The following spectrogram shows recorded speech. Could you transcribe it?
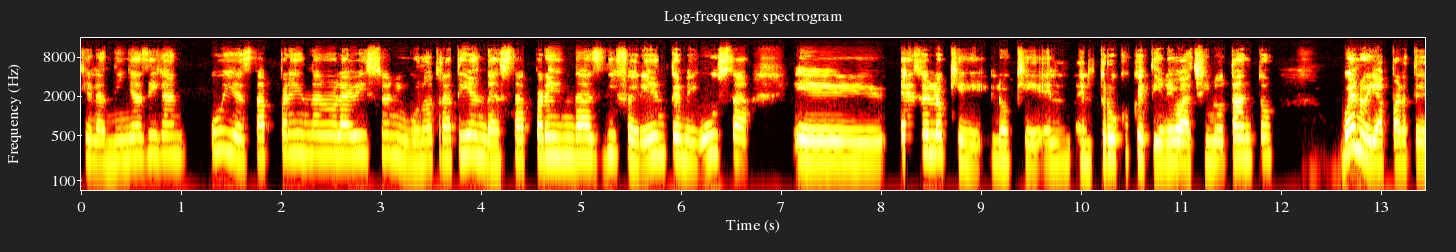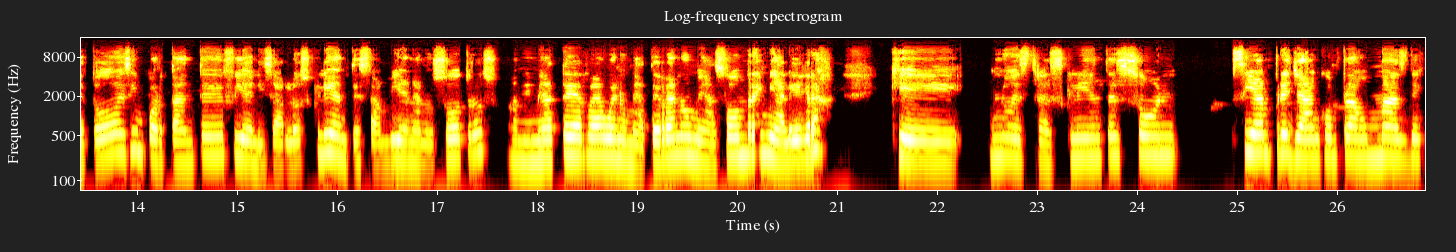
que las niñas digan, uy, esta prenda no la he visto en ninguna otra tienda, esta prenda es diferente, me gusta. Eh, eso es lo que, lo que el, el truco que tiene Bachi, no tanto. Bueno, y aparte de todo es importante fidelizar los clientes también a nosotros. A mí me aterra, bueno, me aterra, no me asombra y me alegra que nuestras clientes son siempre ya han comprado más de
